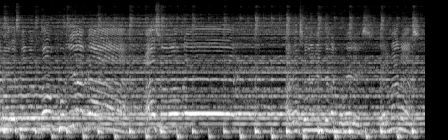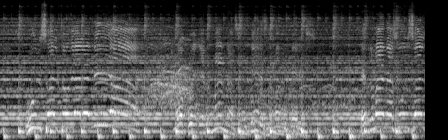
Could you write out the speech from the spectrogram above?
de San Juliaca, a su nombre. A ver solamente las mujeres, hermanas, un salto de alegría. No fue hermanas, mujeres, hermanas, mujeres. Hermanas, un salto.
